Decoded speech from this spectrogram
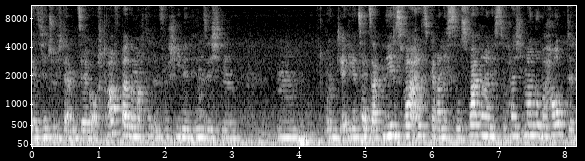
der sich natürlich damit selber auch strafbar gemacht hat in verschiedenen Hinsichten. Mm. Und er die ganze Zeit sagt, nee, das war alles gar nicht so, es war gar nicht so, habe ich immer nur behauptet.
